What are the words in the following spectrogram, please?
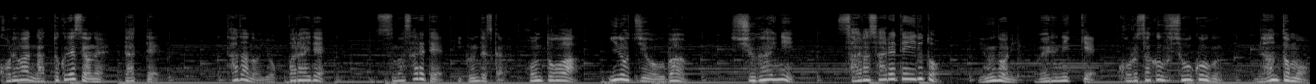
これは納得ですよね。だってただの酔っ払いで済まされていくんですから本当は命を奪う主害にさらされているというのにウェルニッケコルサコフ症候群なんとも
